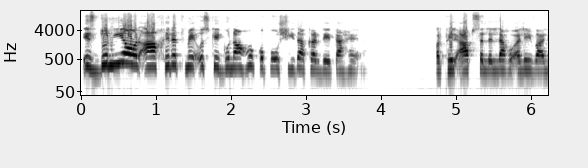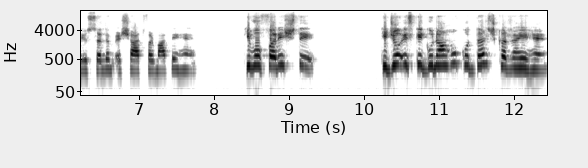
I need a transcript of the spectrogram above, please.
اس دنیا اور آخرت میں اس کے گناہوں کو پوشیدہ کر دیتا ہے۔ اور پھر آپ صلی اللہ علیہ وآلہ وسلم ارشاد فرماتے ہیں کہ وہ فرشتے کہ جو اس کے گناہوں کو درج کر رہے ہیں،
